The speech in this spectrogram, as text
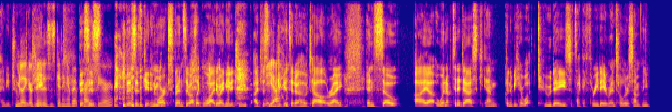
I need to. You're like, okay, Jeep. this is getting a bit this pricier. Is, this is getting more expensive. I was like, why do I need a Jeep? I just yeah. need to get to the hotel, right? And so I uh, went up to the desk. I'm going to be here, what, two days? It's like a three day rental or something.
